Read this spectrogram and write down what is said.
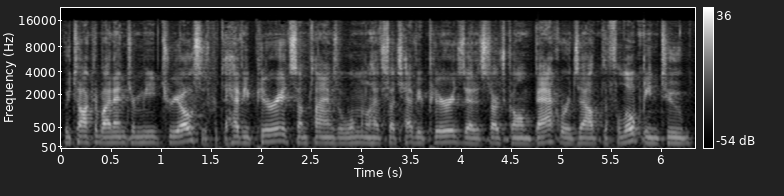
We talked about endometriosis with the heavy periods. Sometimes a woman will have such heavy periods that it starts going backwards out the fallopian tube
